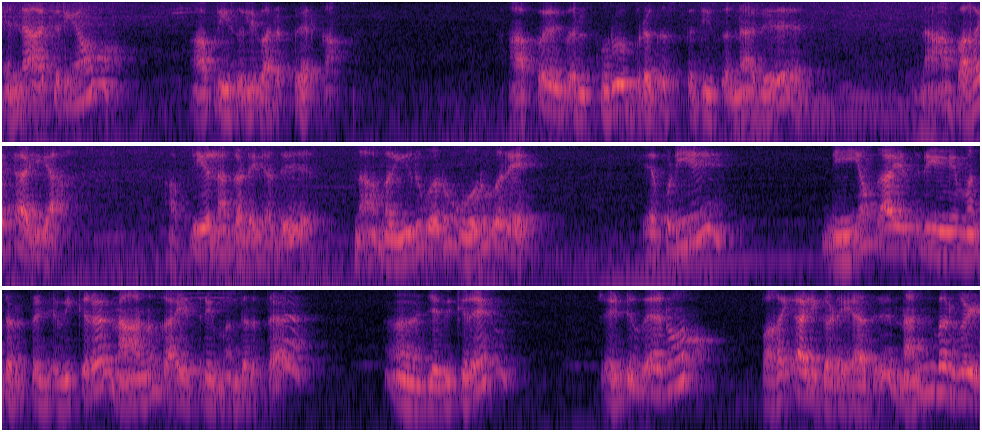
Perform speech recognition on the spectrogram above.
என்ன ஆச்சரியம்? அப்படி சொல்லி வர போயிருக்கான். அப்போ இவர் குரு பிரகஸ்பதி சொன்னார் நான் பகைக்காளியா அப்படியெல்லாம் கிடையாது. நாம் இருவரும் ஒருவரே. எப்படி? நீயும் காயத்ரி மந்திரத்தை ஜெபிக்கிற நானும் காயத்ரி மந்திரத்தை ஜெபிக்கிறேன். ரெண்டு பேரும் பகையாளி கிடையாது நண்பர்கள்.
